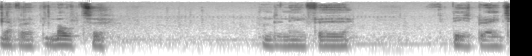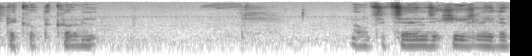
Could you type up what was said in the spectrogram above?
You have a motor underneath here these braids pick up the current. Motor turns it's usually the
